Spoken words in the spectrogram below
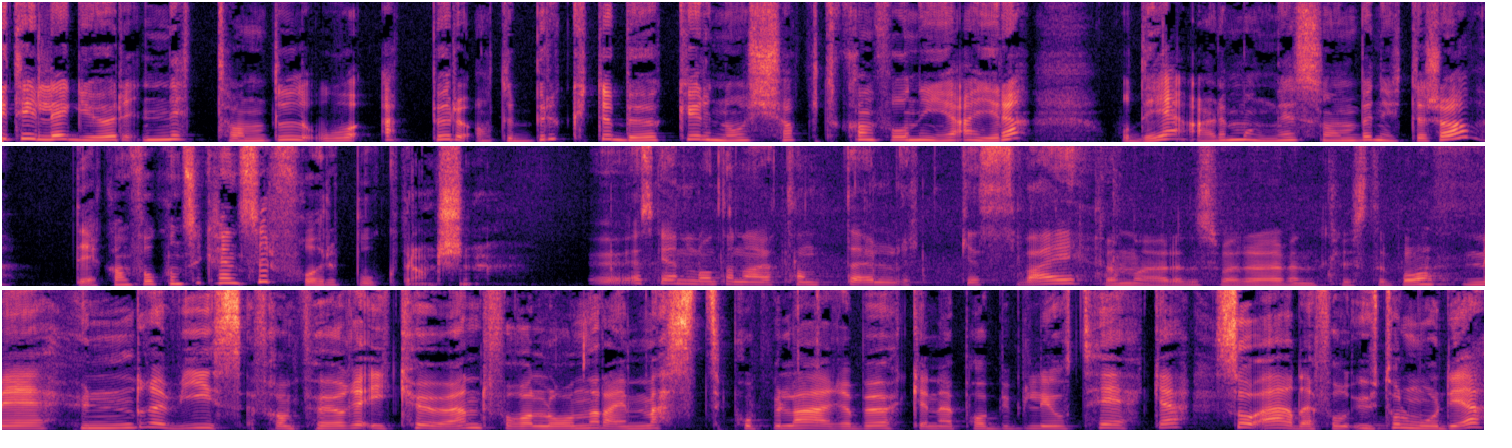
I tillegg gjør netthandel og apper at brukte bøker nå kjapt kan få nye eiere, og det er det mange som benytter seg av. Det kan få konsekvenser for bokbransjen. Jeg skal gjerne låne den her Tante Ulrikkes vei. Den er det dessverre venteliste på. Med hundrevis framføre i køen for å låne de mest populære bøkene på biblioteket, så er det for utålmodige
